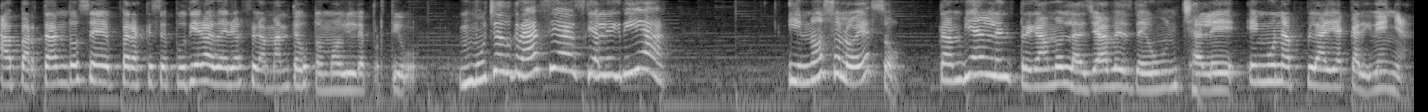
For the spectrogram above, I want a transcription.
apartándose para que se pudiera ver el flamante automóvil deportivo. Muchas gracias, qué alegría. Y no solo eso, también le entregamos las llaves de un chalet en una playa caribeña,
